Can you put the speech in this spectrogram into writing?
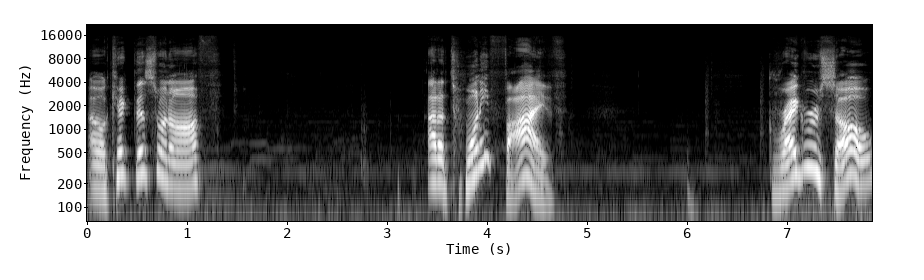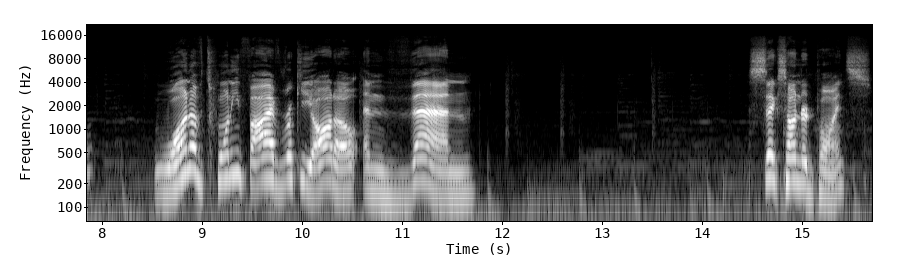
I will kick this one off. Out of 25. Greg Rousseau, one of 25 rookie auto, and then 600 points.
